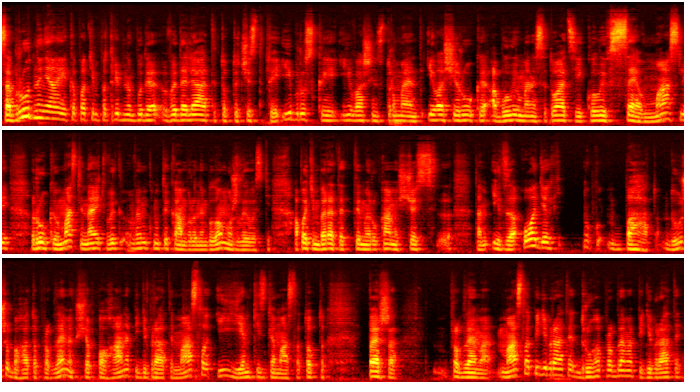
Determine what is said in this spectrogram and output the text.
забруднення, яке потім потрібно буде видаляти, тобто чистити і бруски, і ваш інструмент, і ваші руки. А були в мене ситуації, коли все в маслі, руки в маслі, навіть вимкнути камеру не було можливості. А потім берете тими руками щось е, там і за одяг. Ну, багато, дуже багато проблем, якщо погано підібрати масло і ємкість для масла. Тобто, перша проблема масло підібрати, друга проблема підібрати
